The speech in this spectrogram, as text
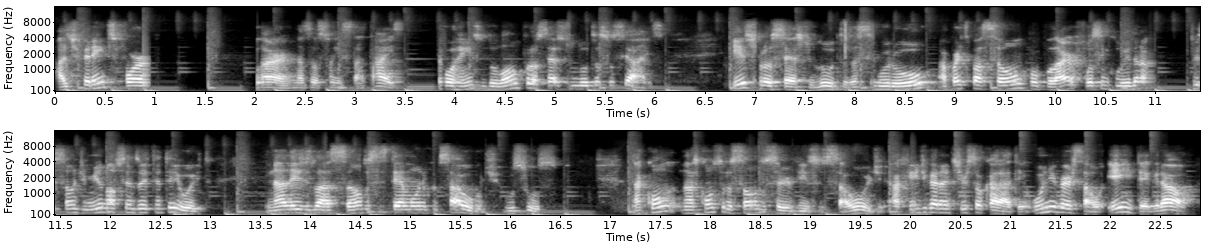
As diferentes formas nas ações estatais decorrentes do longo processo de lutas sociais. Este processo de lutas assegurou a participação popular fosse incluída na Constituição de 1988 e na legislação do Sistema Único de Saúde, o SUS. Na, con na construção dos serviços de saúde, a fim de garantir seu caráter universal e integral,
